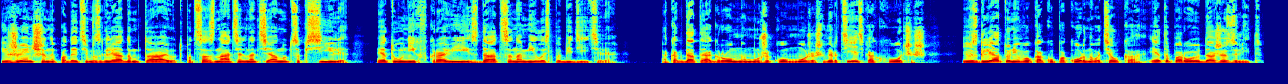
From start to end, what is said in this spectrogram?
И женщины под этим взглядом тают, подсознательно тянутся к силе. Это у них в крови, сдаться на милость победителя. А когда ты огромным мужиком можешь вертеть, как хочешь, и взгляд у него, как у покорного телка, это порою даже злит.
